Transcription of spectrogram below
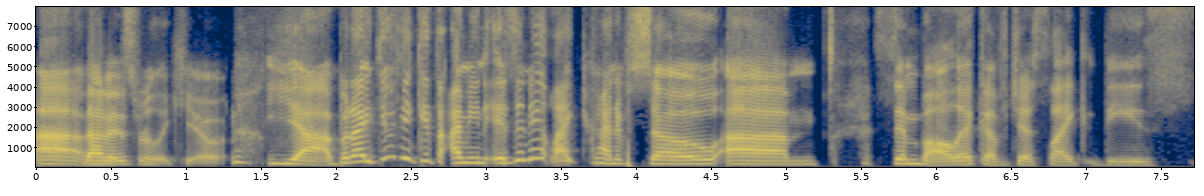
Um, that is really cute. Yeah, but I do think it's. I mean, isn't it like kind of so um symbolic of just like these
